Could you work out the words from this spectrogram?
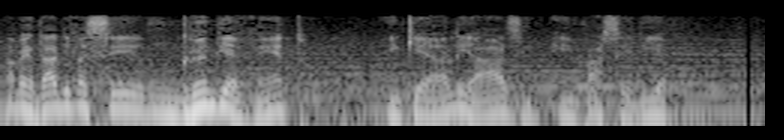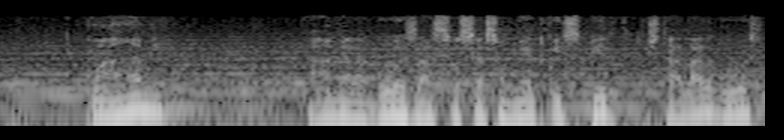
Na verdade, vai ser um grande evento em que a Aliase, em parceria com a AME, a AME Alagoas, a Associação Médico Espírita do Estado de Alagoas,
